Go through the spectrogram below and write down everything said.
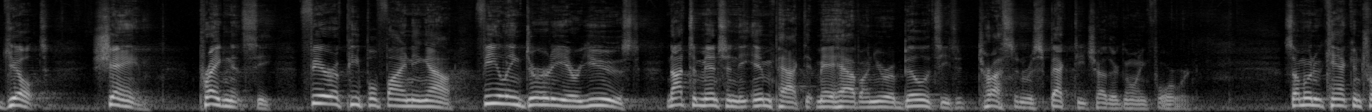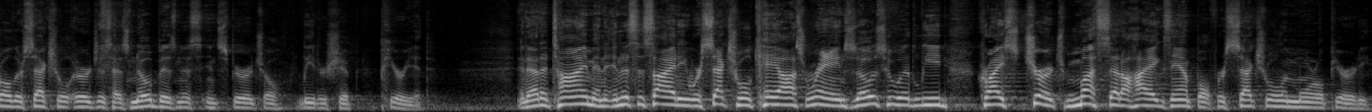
guilt, shame, pregnancy, fear of people finding out, feeling dirty or used not to mention the impact it may have on your ability to trust and respect each other going forward. Someone who can't control their sexual urges has no business in spiritual leadership, period. And at a time and in a society where sexual chaos reigns, those who would lead Christ's church must set a high example for sexual and moral purity.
